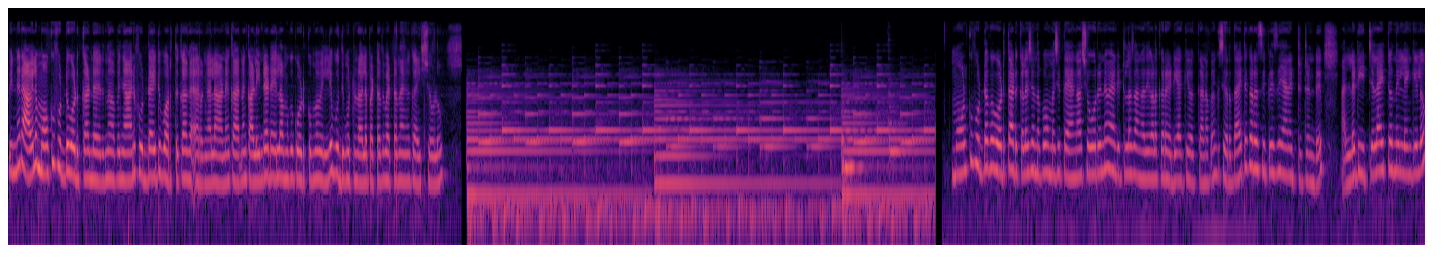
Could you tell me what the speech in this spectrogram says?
പിന്നെ രാവിലെ മോക്ക് ഫുഡ് കൊടുക്കാണ്ടായിരുന്നു. അപ്പോൾ ഞാൻ ഫുഡായിട്ട് പുറത്തേക്ക് ഇറങ്ങലാണ്. കാരണം കളീന്റെ ഇടയിൽ നമുക്ക് കൊടുക്കുമ്പോൾ വലിയ ബുദ്ധിമുട്ടുണ്ടാവില്ല. പെട്ടെന്ന് പെട്ടെന്ന് അങ്ങ് കഴിച്ചോളും. ഫുഡൊക്കെ കൊടുത്ത് അടുക്കളയിൽ ചെന്നപ്പോൾ ഉമ്മച്ചി തേങ്ങാ ചോറിന് വേണ്ടിയിട്ടുള്ള സംഗതികളൊക്കെ റെഡിയാക്കി വെക്കുകയാണ് അപ്പം ചെറുതായിട്ടൊക്കെ റെസിപ്പീസ് ഞാൻ ഇട്ടിട്ടുണ്ട്. നല്ല ഡീറ്റെയിൽ ആയിട്ടൊന്നും ഇല്ലെങ്കിലും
